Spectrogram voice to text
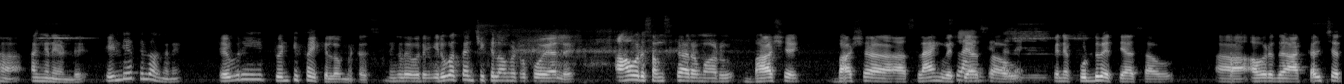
ആ അങ്ങനെയുണ്ട്. ഇന്ത്യത്തിലും അങ്ങനെ. എവറി ട്വന്റി ഫൈവ് കിലോമീറ്റേഴ്സ് നിങ്ങൾ ഒരു ഇരുപത്തഞ്ച് കിലോമീറ്റർ പോയാൽ ആ ഒരു സംസ്കാരം മാറും. ഭാഷ ഭാഷ സ്ലാങ് വ്യത്യാസമാവും? പിന്നെ ഫുഡ് വ്യത്യാസമാവും അവരത് ആ കൾച്ചർ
